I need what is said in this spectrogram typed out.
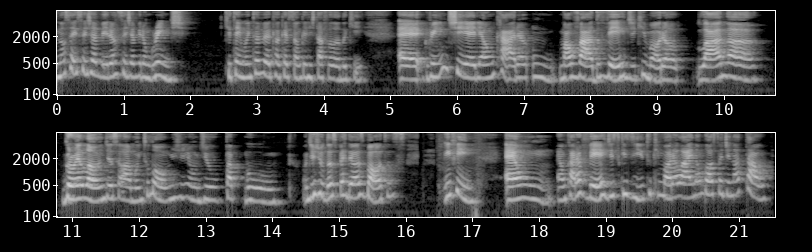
não sei se vocês já viram, vocês já viram Grinch? Que tem muito a ver com a questão que a gente tá falando aqui. É, Grinch, ele é um cara, um malvado verde que mora lá na Groenlândia, sei lá, muito longe, onde o, o onde Judas perdeu as botas. Enfim, é um, é um cara verde, esquisito, que mora lá e não gosta de Natal.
